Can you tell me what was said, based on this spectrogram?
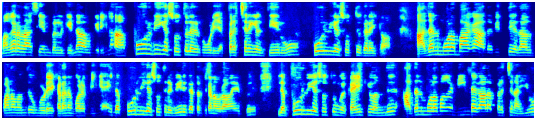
மகர ராசி என்பர்களுக்கு என்ன ஆகும் கேட்டீங்கன்னா பூர்வீக சொத்துல இருக்கக்கூடிய பிரச்சனைகள் தீர்வும் பூர்வீக சொத்து கிடைக்கும். அதன் மூலமாக அதை வித்து ஏதாவது பணம் வந்து உங்களுடைய கடனை குறைப்பீங்க. இல்ல பூர்வீக சொத்துல வீடு கட்டுறதுக்கான ஒரு அமைப்பு இல்ல பூர்வீக சொத்து உங்க கைக்கு வந்து அதன் மூலமாக நீண்ட கால பிரச்சனை ஐயோ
